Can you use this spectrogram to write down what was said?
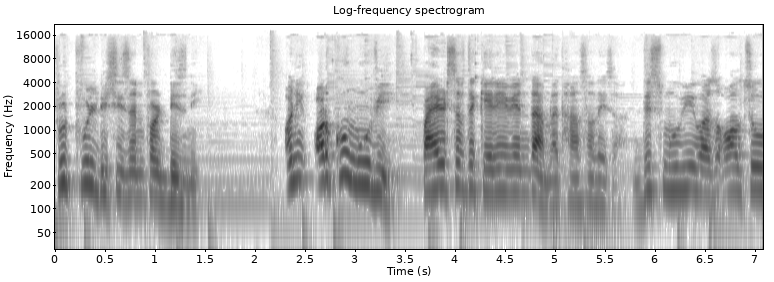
fruitful decision for Disney अनि अर्को movie pirates of the Caribbean त हामीलाई थाहा छँदैछ। This movie was also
